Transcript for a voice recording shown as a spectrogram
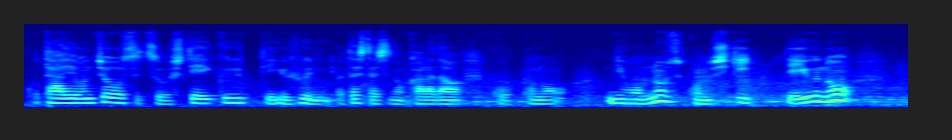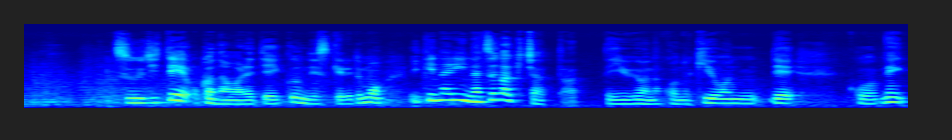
こう体温調節をしていくっていうふうに私たちの体はこうこの日本のこの四季っていうのを通じて行われていくんですけれどもいきなり夏が来ちゃったっていうようなこの気温でこう、ね、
